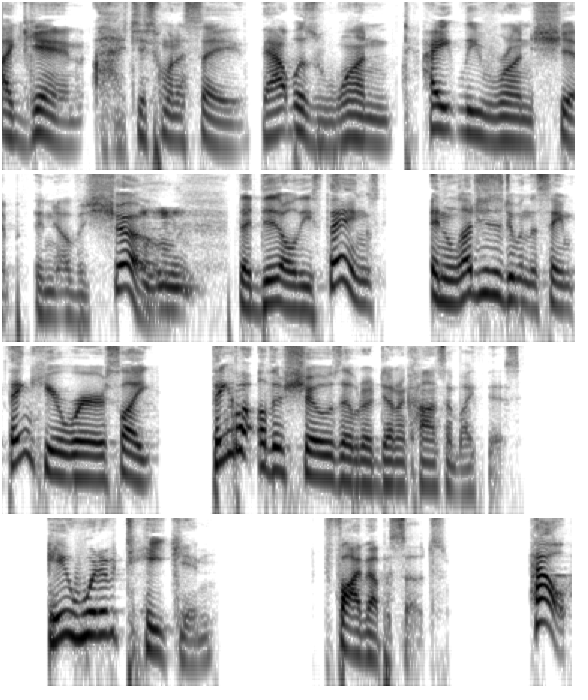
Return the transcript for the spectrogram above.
Again, I just want to say that was one tightly run ship in, of a show. Mhm. that did all these things. And Legends is doing the same thing here, where it's like, think about other shows that would have done a concept like this. It would have taken five episodes. Hell,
